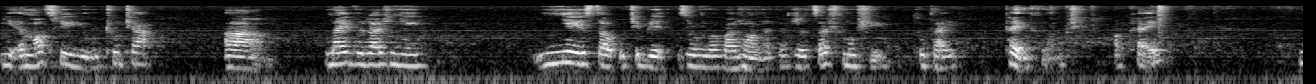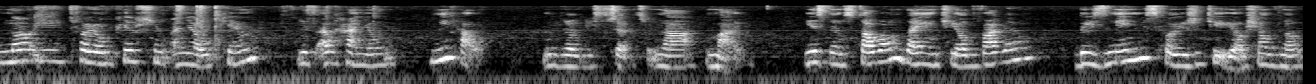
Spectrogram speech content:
i emocje, i uczucia, a najwyraźniej nie jest to u Ciebie zrównoważone, także coś musi tutaj pęknąć, ok? No i Twoją pierwszym aniołkiem jest Archanioł Michał, mój drogi strzelcu, na maj. Jestem z Tobą, daję Ci odwagę, byś zmienił swoje życie i osiągnął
